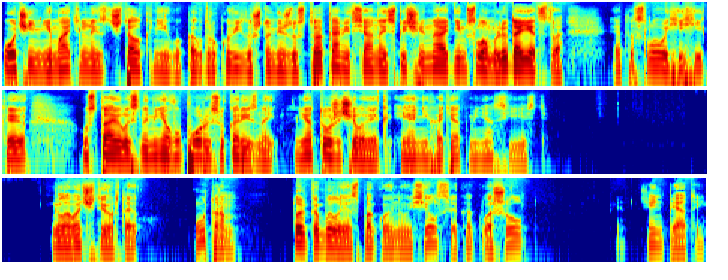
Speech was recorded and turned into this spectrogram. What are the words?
очень внимательно изчитал книгу, как вдруг увидел, что между строками вся она испещрена одним словом «людоедство». Это слово, хихикая, уставилась на меня в упор и сукоризной. Я тоже человек, и они хотят меня съесть. Глава четвертая. Утром, только было я спокойно уселся, как вошел день пятый.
